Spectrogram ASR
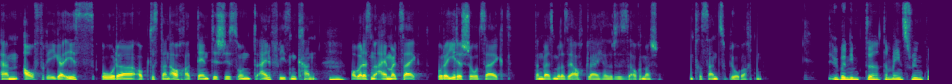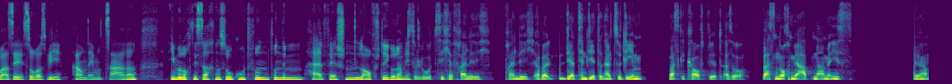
ähm, Aufreger ist oder ob das dann auch authentisch ist und einfließen kann. Mhm. Ob er das nur einmal zeigt oder jede Show zeigt, dann weiß man das ja auch gleich. Also das ist auch immer interessant zu beobachten übernimmt der, der Mainstream quasi sowas wie HM und Zara immer noch die Sachen so gut von, von dem High-Fashion-Laufsteg oder Absolut, nicht? Absolut, sicher, freilich. Freilich. Aber der tendiert dann halt zu dem, was gekauft wird. Also was noch mehr Abnahme ist. Ja.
